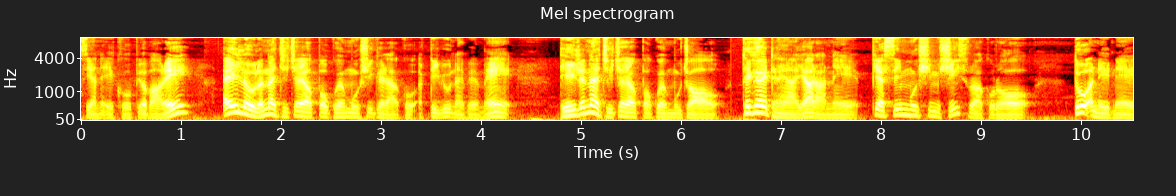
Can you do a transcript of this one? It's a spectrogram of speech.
CNA ကိုပြောပါတယ်အဲ့လိုလက်နက်ကြီးကြောက်ရောက်ပေါက်ကွဲမှုရှိခဲ့တာကိုအတည်ပြုနိုင်ပေမဲ့ဒီလက်နက်ကြီးကြောက်ရောက်ပေါက်ကွဲမှုကြောင့်ထိခိုက်ဒဏ်ရာရတာနဲ့ပျက်စီးမှုရှိမရှိဆိုတာကိုတော့သူ့အနေနဲ့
